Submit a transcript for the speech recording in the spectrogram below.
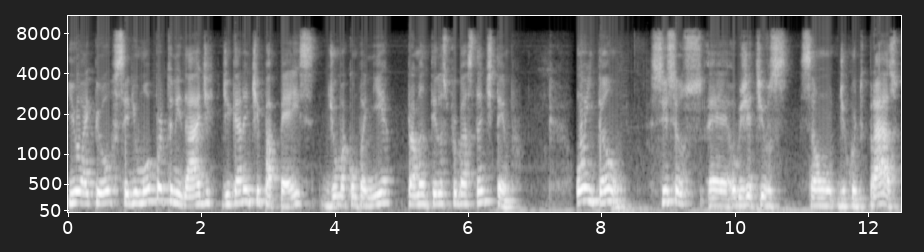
e o IPO seria uma oportunidade de garantir papéis de uma companhia para mantê-los por bastante tempo. Ou então, se seus é, objetivos são de curto prazo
